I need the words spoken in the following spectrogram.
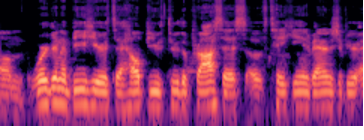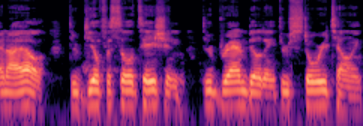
Um, we're going to be here to help you through the process of taking advantage of your NIL through deal facilitation, through brand building, through storytelling.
